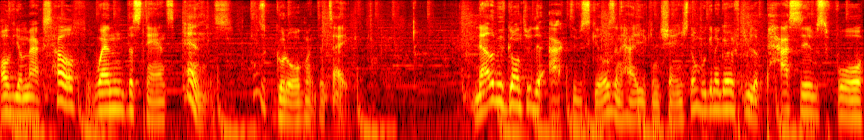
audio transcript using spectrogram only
of your max health when the stance ends. It's a good augment to take. Now that we've gone through the active skills and how you can change them, we're going to go through the passives for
